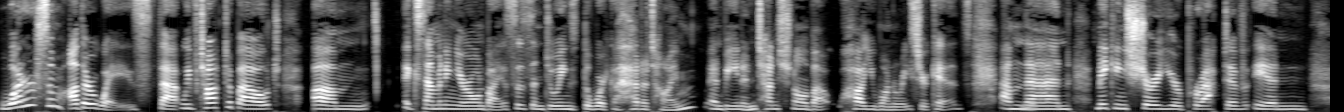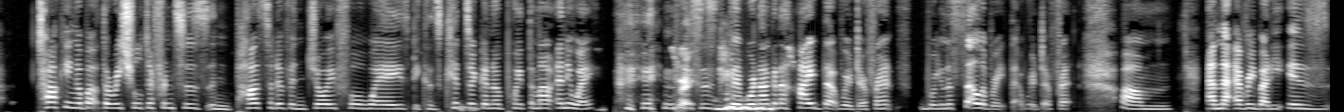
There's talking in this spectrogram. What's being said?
what are some other ways that we've talked about um, examining your own biases and doing the work ahead of time and being mm-hmm. intentional about how you want to raise your kids and yeah. then making sure you're proactive in talking about the racial differences in positive and joyful ways because kids are going to point them out anyway. this is we're not going to hide that we're different. We're going to celebrate that we're different, um, and that everybody is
